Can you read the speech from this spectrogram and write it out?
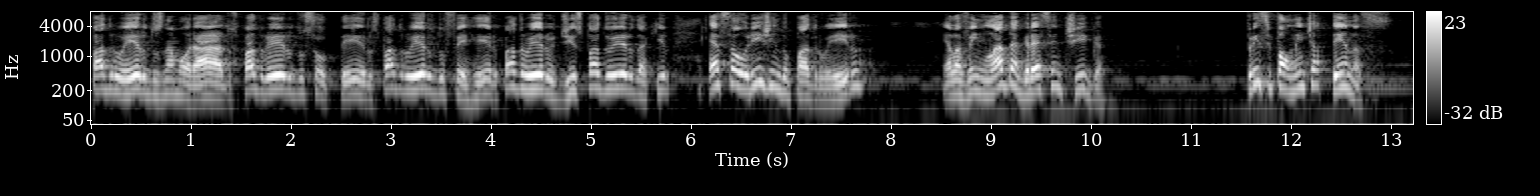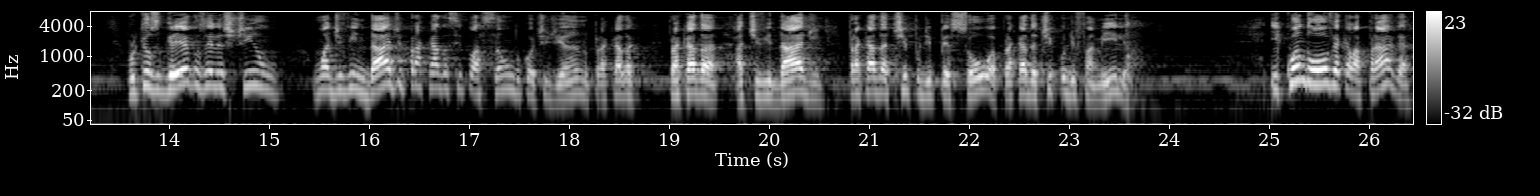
padroeiro dos namorados, padroeiro dos solteiros, padroeiro do ferreiro, padroeiro disso, padroeiro daquilo. Essa origem do padroeiro, ela vem lá da Grécia antiga, principalmente Atenas, porque os gregos eles tinham uma divindade para cada situação do cotidiano, para cada, para cada atividade, para cada tipo de pessoa, para cada tipo de família. E quando houve aquela praga,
